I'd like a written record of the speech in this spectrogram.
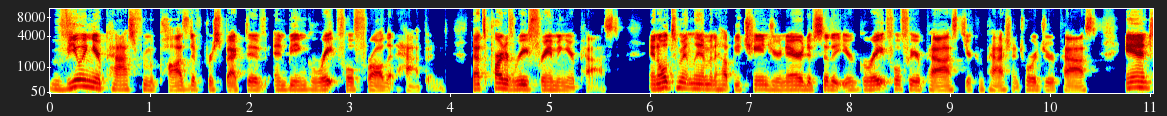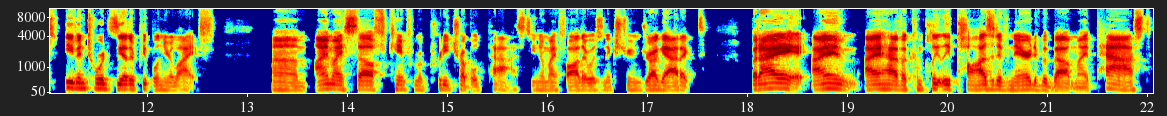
viewing your past from a positive perspective and being grateful for all that happened. That's part of reframing your past. And ultimately, I'm going to help you change your narrative so that you're grateful for your past, you're compassionate towards your past, and even towards the other people in your life. Um, I myself came from a pretty troubled past. You know, my father was an extreme drug addict, but I, I am, I have a completely positive narrative about my past,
